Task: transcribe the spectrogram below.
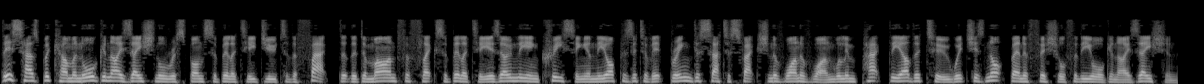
This has become an organizational responsibility due to the fact that the demand for flexibility is only increasing and the opposite of it bring dissatisfaction of one of one will impact the other two which is not beneficial for the organization.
